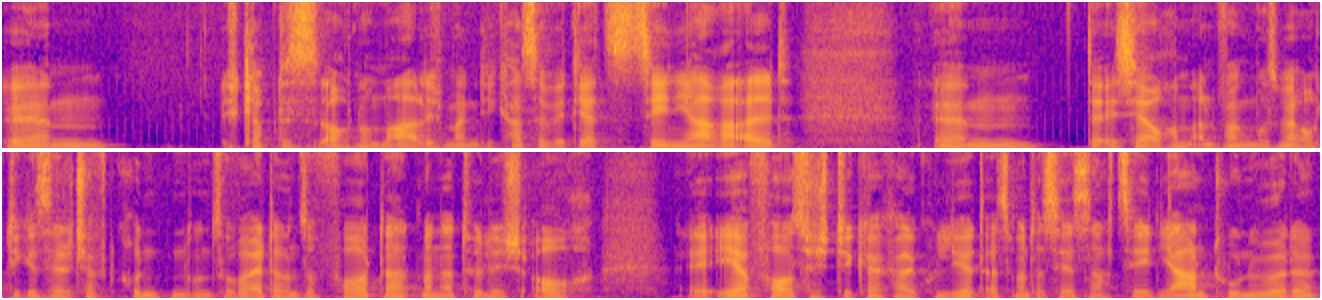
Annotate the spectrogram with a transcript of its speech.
ähm, ich glaube, das ist auch normal. Ich meine, die Kasse wird jetzt zehn Jahre alt. Ähm, da ist ja auch am Anfang, muss man auch die Gesellschaft gründen und so weiter und so fort. Da hat man natürlich auch äh, eher vorsichtiger kalkuliert, als man das jetzt nach zehn Jahren tun würde.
